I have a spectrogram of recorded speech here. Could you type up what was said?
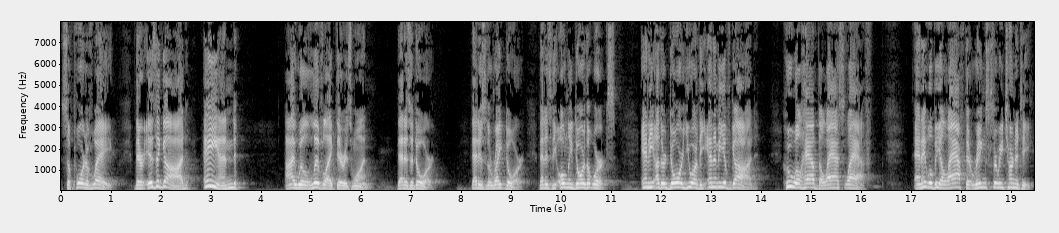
supportive way. There is a God and I will live like there is one. That is a door. That is the right door. That is the only door that works. Any other door, you are the enemy of God. Who will have the last laugh? And it will be a laugh that rings through eternity.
